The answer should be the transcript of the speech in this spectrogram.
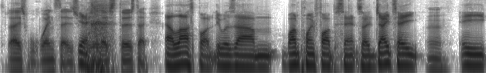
Today's Wednesday. It's Yeah. released Thursday. Our last pod, it was um one point five percent. So JT, he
